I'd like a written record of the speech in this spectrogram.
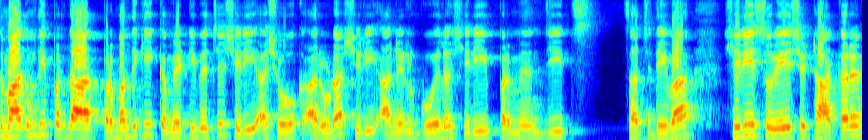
ਸਮਾਗਮ ਦੀ ਪ੍ਰਧਾ- ਪ੍ਰਬੰਧਕੀ ਕਮੇਟੀ ਵਿੱਚ ਸ਼੍ਰੀ ਅਸ਼ੋਕ ਅਰੋੜਾ, ਸ਼੍ਰੀ ਅਨਿਲ ਗੋਇਲ, ਸ਼੍ਰੀ ਪਰਮਨਜੀਤ ਸਚਦੇਵਾ, ਸ਼੍ਰੀ ਸੁਰੇਸ਼ ਠਾਕਰ,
